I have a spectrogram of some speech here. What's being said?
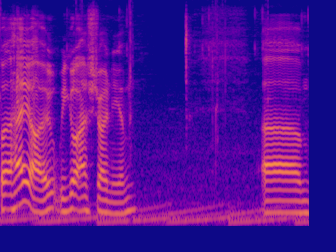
But hey oh, we got Astronium. Um,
